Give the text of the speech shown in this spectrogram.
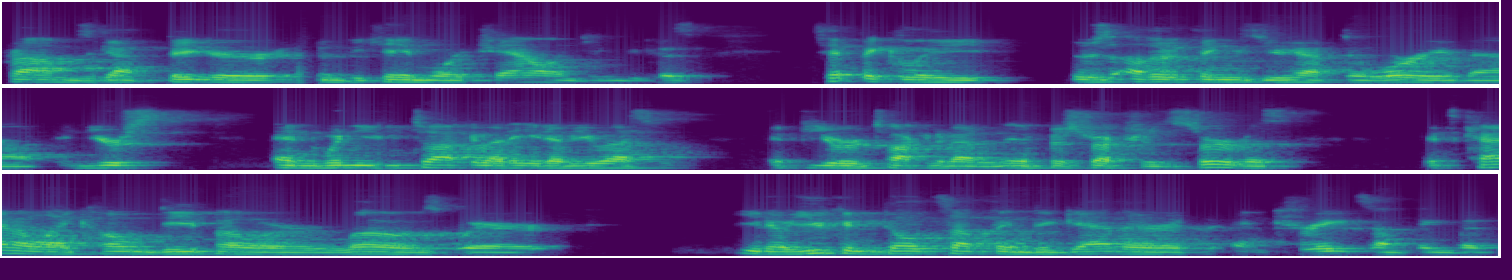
problems got bigger and became more challenging because typically there's other things you have to worry about. And you're and when you talk about AWS, if you're talking about an infrastructure service, it's kind of like Home Depot or Lowe's where you know you can build something together and create something, but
